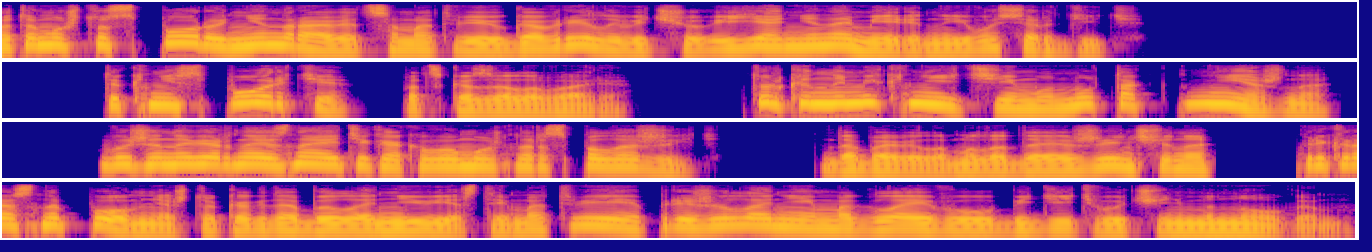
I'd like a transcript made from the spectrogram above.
Потому что споры не нравятся Матвею Гавриловичу, и я не намерена его сердить». «Так не спорьте», — подсказала Варя. «Только намекните ему, ну так нежно. Вы же, наверное, знаете, как его можно расположить», добавила молодая женщина, прекрасно помня, что когда была невестой Матвея, при желании могла его убедить в очень многом.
